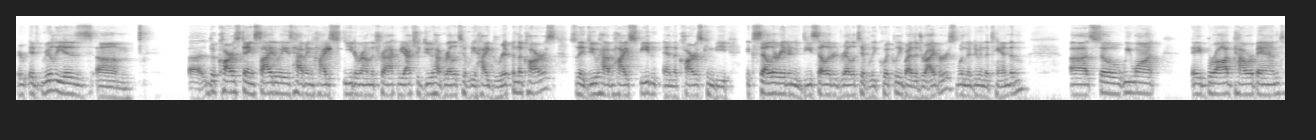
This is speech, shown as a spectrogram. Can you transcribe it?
It, it really is um, uh, the cars staying sideways, having high speed around the track. We actually do have relatively high grip in the cars, so they do have high speed, and the cars can be accelerated and decelerated relatively quickly by the drivers when they're doing the tandem. Uh, so we want a broad power band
